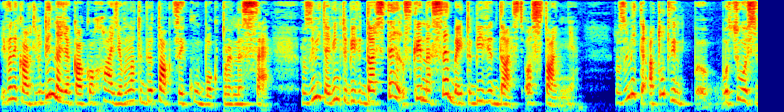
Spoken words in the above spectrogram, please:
і вони кажуть, людина, яка кохає, вона тобі отак цей кубок принесе. Розумієте, він тобі віддасть те, скине себе і тобі віддасть останнє. Розумієте? А тут він е, оцю ось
